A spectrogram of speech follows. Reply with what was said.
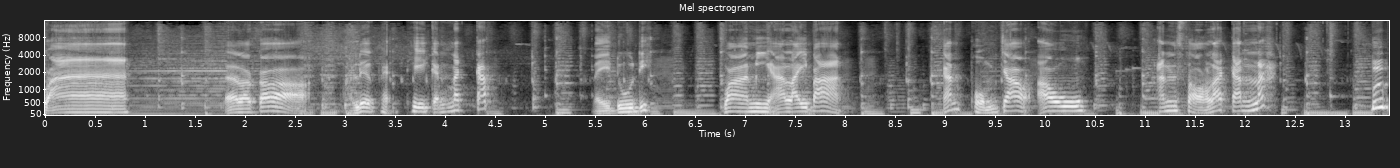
กว่า แล้วเราก็เลือกแผนที่กันนะครับไหนดูดิ ว่ามีอะไรบ้าง งั้นผมจะเอาอันสองละกันนะปึ๊บ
